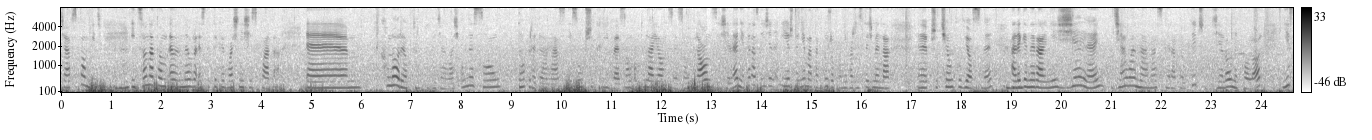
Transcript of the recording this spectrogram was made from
chciała wspomnieć. Mhm. I co na tą e- neuroestetykę właśnie się składa? Te kolory, o których powiedziałaś, one są dobre dla nas, nie są krzykliwe, są otulające, są brązy, zielenie. Teraz tej zieleni jeszcze nie ma tak dużo, ponieważ jesteśmy na e, przedsionku wiosny, ale generalnie zieleń działa na nas terapeutycznie. Zielony kolor jest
